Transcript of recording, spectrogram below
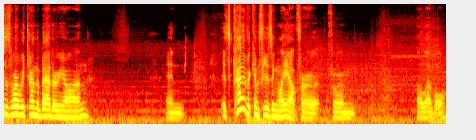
is where we turn the battery on. And it's kind of a confusing layout for, for um, a level.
